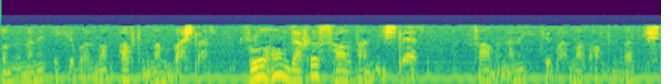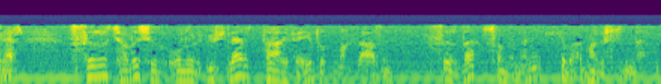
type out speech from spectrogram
Sol memenin iki parmak altından başlar. Ruhun dahi sağdan işler. Sağ memenin iki parmak altından işler sır çalışır olur üçler tarifeyi tutmak lazım. Sırda son memenin iki parmak üstünde.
